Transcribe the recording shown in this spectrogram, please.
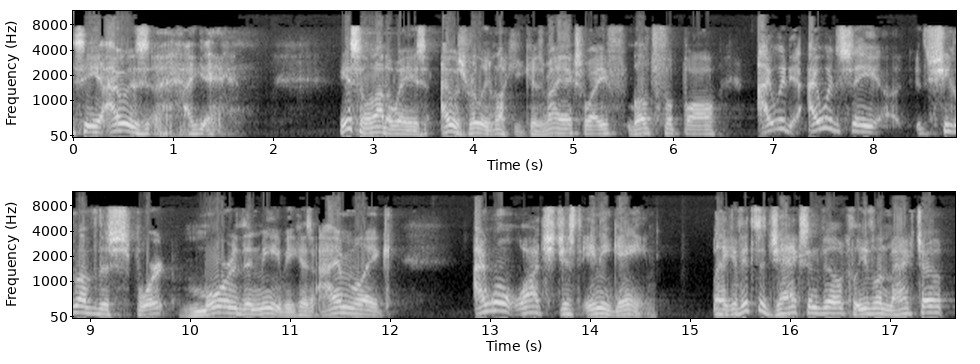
see, I was, I guess in a lot of ways, I was really lucky because my ex-wife loved football. I would, I would say uh, she loved the sport more than me because I'm like, I won't watch just any game. Like if it's a Jacksonville Cleveland matchup,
